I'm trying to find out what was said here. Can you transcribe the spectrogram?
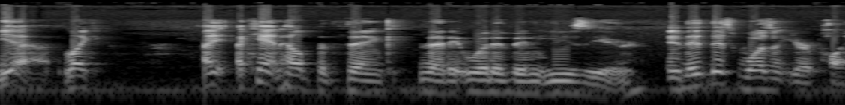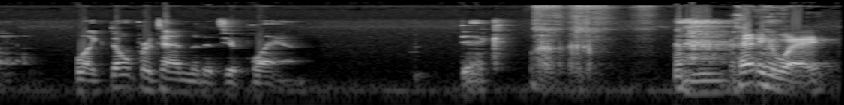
Yeah, like I, I can't help but think that it would have been easier. It, it- this wasn't your plan. Like, don't pretend that it's your plan, Dick. Anyway,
